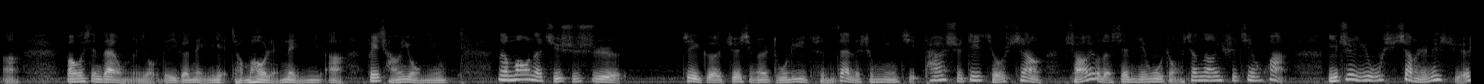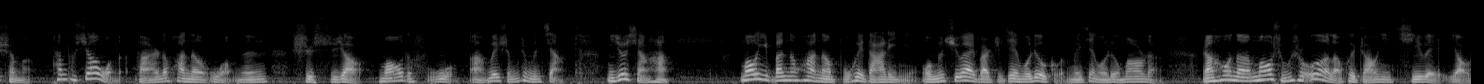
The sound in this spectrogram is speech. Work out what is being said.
啊，包括现在我们有的一个内衣叫猫人内衣啊，非常有名。那猫呢，其实是这个觉醒而独立存在的生命体，它是地球上少有的先进物种，相当于是进化，以至于无需向人类学什么。它不需要我们，反而的话呢，我们是需要猫的服务啊。为什么这么讲？你就想哈，猫一般的话呢不会搭理你。我们去外边只见过遛狗，没见过遛猫的。然后呢，猫什么时候饿了会找你起尾要，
